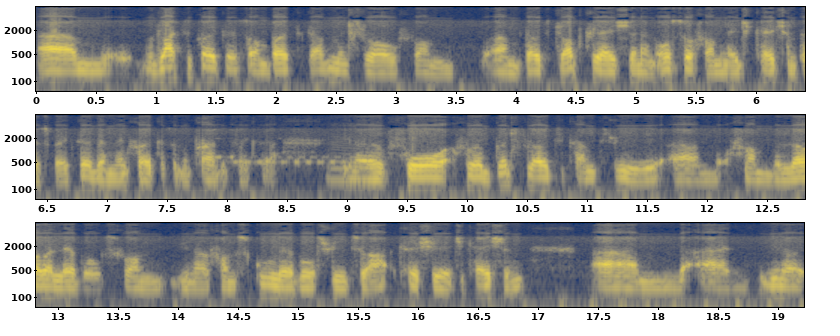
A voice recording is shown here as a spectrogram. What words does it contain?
Um, would like to focus on both government's role from um, both job creation and also from an education perspective, and then focus on the private sector. You know, for for a good flow to come through um, from the lower levels, from you know from school level through to tertiary education, um, and you know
